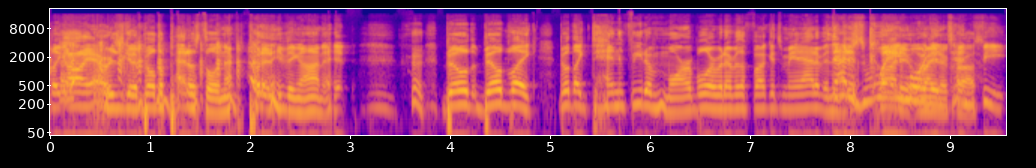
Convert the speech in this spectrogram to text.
Like, oh yeah, we're just gonna build a pedestal and never put anything on it. build build like build like ten feet of marble or whatever the fuck it's made out of, and then That just is cut way it more right than ten across. feet.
